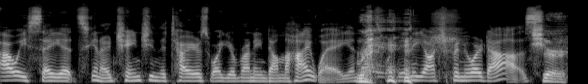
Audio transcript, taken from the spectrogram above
I always say it's, you know, changing the tires while you're running down the highway. And that's what any entrepreneur does. Sure.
